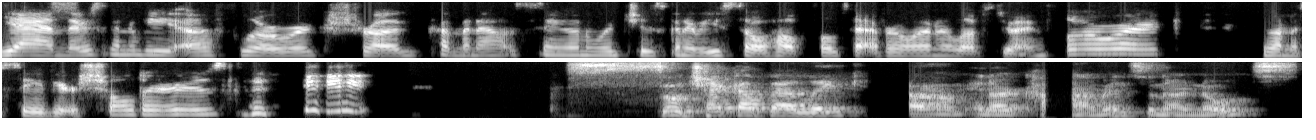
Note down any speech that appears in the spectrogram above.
Yeah, and there's going to be a floor work shrug coming out soon, which is going to be so helpful to everyone who loves doing floor work. You want to save your shoulders. so check out that link um, in our comments and our notes.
